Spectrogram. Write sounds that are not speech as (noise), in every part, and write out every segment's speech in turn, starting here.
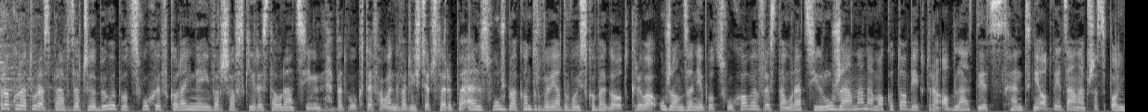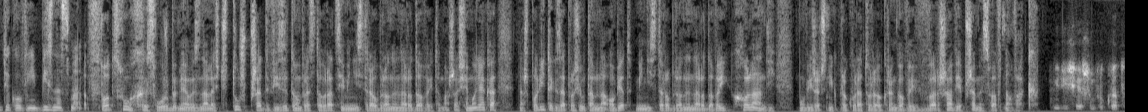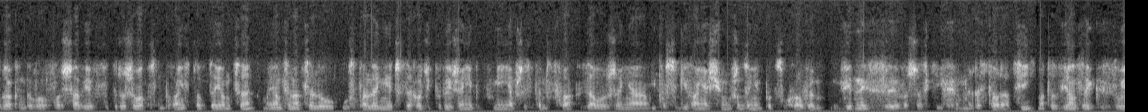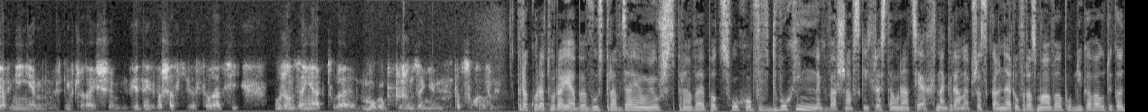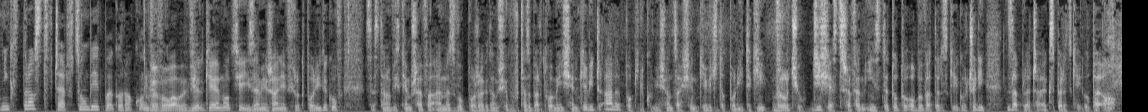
Prokuratura sprawdza, czy były podsłuchy w kolejnej warszawskiej restauracji. Według TVN24.pl służba kontrwywiadu wojskowego odkryła urządzenie podsłuchowe w restauracji Różana na Mokotowie, która od lat jest chętnie odwiedzana przez polityków i biznesmenów. Podsłuch służby miały znaleźć tuż przed wizytą w restauracji ministra obrony narodowej Tomasza Siemoniaka. Nasz polityk zaprosił tam na obiad minister obrony narodowej Holandii, mówi rzecznik prokuratury okręgowej w Warszawie Przemysław Nowak. W dniu dzisiejszym prokuratura okręgowa w Warszawie wdrożyła postępowanie sprawdzające, mające na celu ustalenie, czy zachodzi podejrzenie popełnienia przestępstwa założenia i posługiwania się urządzeniem podsłuchowym w jednej z warszawskich restauracji. Ma to związek z ujawnieniem w dniu wczorajszym w jednej z warszawskich restauracji urządzenia, które mogło być urządzeniem podsłuchowym. Prokuratura i ABW sprawdzają już sprawę podsłuchów w dwóch innych warszawskich restauracjach. Nagrane przez kelnerów rozmowy opublikował tygodnik Wprost w czerwcu ubiegłego roku. Wywołały wielkie emocje i zamieszanie wśród polityków. Ze stanowiskiem szefa MSW pożegnał się wówczas Bartłomiej Sienkiewicz, ale po kilku miesiącach Sienkiewicz do polityki wrócił. Dziś jest szefem Instytutu Obywatelskiego, czyli zaplecza eksperckiego PO.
